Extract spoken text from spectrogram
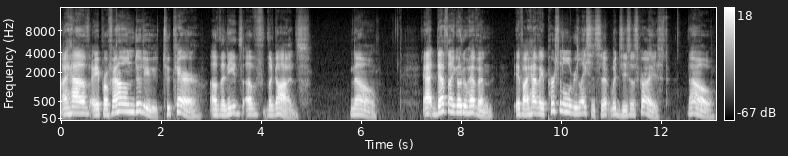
I have a profound duty to care of the needs of the gods. No. At death I go to heaven if I have a personal relationship with Jesus Christ. No.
